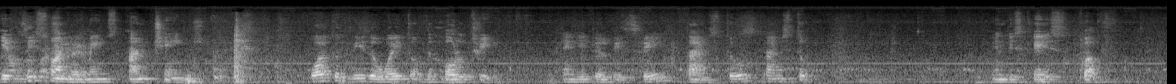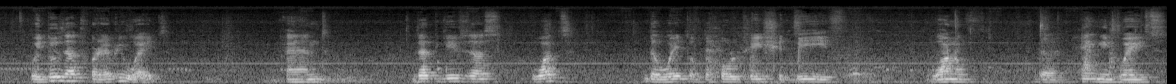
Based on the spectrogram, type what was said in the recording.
if this one remains unchanged, what would be the weight of the whole tree? And it will be 3 times 2 times 2. In this case, 12. We do that for every weight, and that gives us what the weight of the whole tree should be if one of the hanging weights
